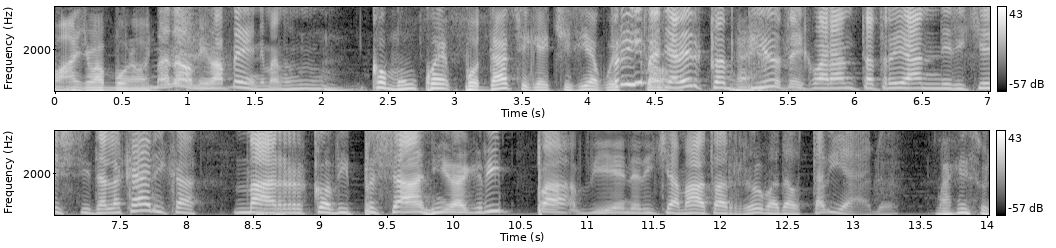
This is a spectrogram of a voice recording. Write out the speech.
Cavani ci va buono oggi. Ma no, mi va bene, ma non... Comunque può darsi che ci sia questo... Prima di aver Eh, compiuto i 43 anni richiesti dalla carica, Marco Vipsanio Agrippa viene richiamato a Roma da Ottaviano ma che è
